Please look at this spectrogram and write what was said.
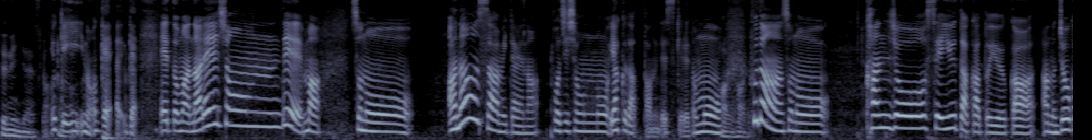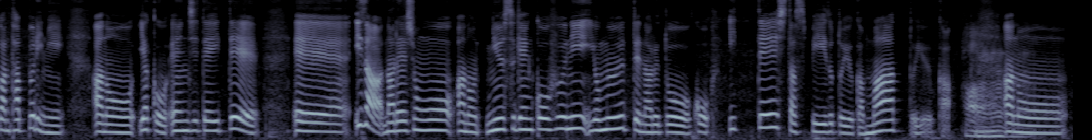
全然いいんじゃないですか。オッケーいいの？オッケーオッケーえっ、とまあナレーションでまあそのアナウンサーみたいなポジションの役だったんですけれども、はいはい。普段その感情性豊かというかあの情感たっぷりにあの役を演じていて、えーいざナレーションをあのニュース原稿風に読むってなるとこう一定したスピードというか間というかはあ。のー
